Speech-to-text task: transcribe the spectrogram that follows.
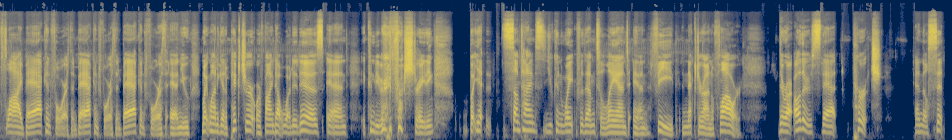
fly back and forth and back and forth and back and forth and you might want to get a picture or find out what it is and it can be very frustrating but yet sometimes you can wait for them to land and feed nectar on a flower. There are others that perch and they'll sit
